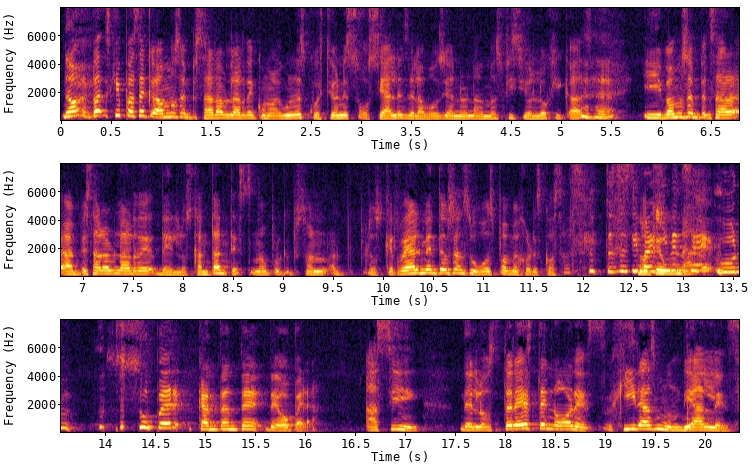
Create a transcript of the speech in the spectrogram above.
No, es que pasa que vamos a empezar a hablar de como algunas cuestiones sociales de la voz, ya no nada más fisiológicas. Y vamos a empezar a empezar a hablar de, de los cantantes, ¿no? Porque pues, son los que realmente usan su voz para mejores cosas. Entonces No imagínense un súper cantante de ópera. Así, de los tres tenores, giras mundiales,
